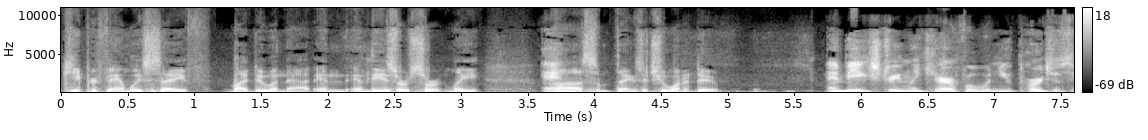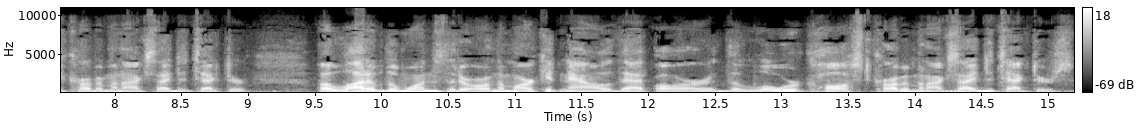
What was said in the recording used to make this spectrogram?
keep your family safe by doing that. And and these are certainly uh, some things that you want to do. and be extremely careful when you purchase a carbon monoxide detector. A lot of the ones that are on the market now that are the lower cost carbon monoxide detectors,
